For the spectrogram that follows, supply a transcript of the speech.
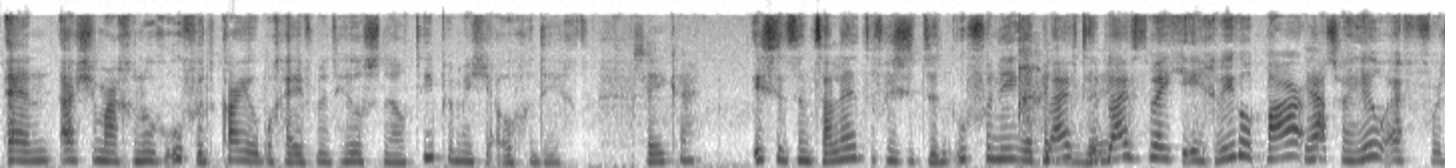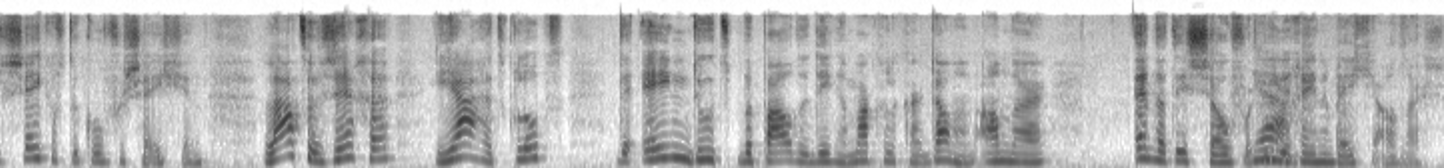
En als je maar genoeg oefent, kan je op een gegeven moment heel snel typen met je ogen dicht. zeker. Is het een talent of is het een oefening? Het blijft, het blijft een beetje ingewikkeld. Maar Ja. als we heel even voor de sake of the conversation. Laten we zeggen, ja, het klopt. De een doet bepaalde dingen makkelijker dan een ander. En dat is zo voor Ja. iedereen een beetje anders.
